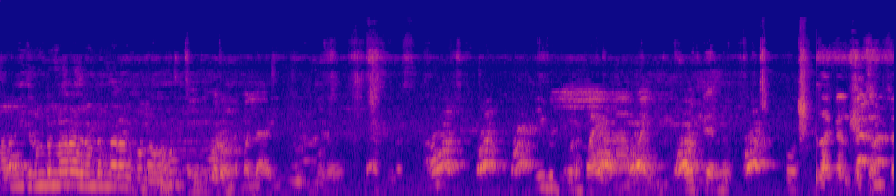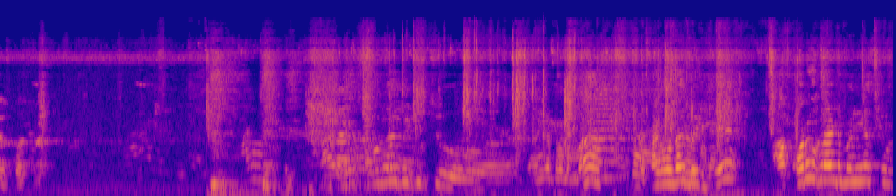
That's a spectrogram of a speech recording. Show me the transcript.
మనం ఇది రెండున్నర అది రెండున్నర అనుకున్నాము ఇది కూడా ఉంది మళ్ళీ ఈ బిట్ కూడా ఫోర్ టెన్ కలిపి దాకా పెట్టించు వెంకటరమణ సగం దాకా పెట్టి ఆ పొరవ కరెంట్ పని అప్పుడు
